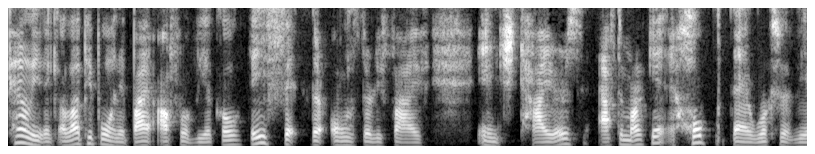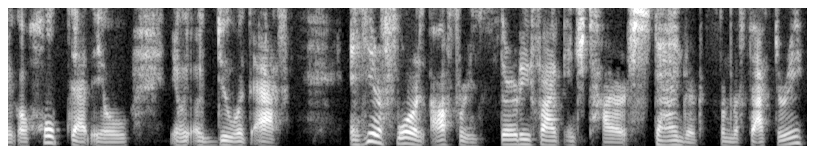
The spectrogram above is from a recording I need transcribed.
apparently like a lot of people when they buy off-road vehicle, they fit their own 35 inch tires aftermarket and hope that it works with the vehicle, hope that it'll, it'll, it'll do what's asked. And here Ford is offering 35 inch tire standard from the factory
